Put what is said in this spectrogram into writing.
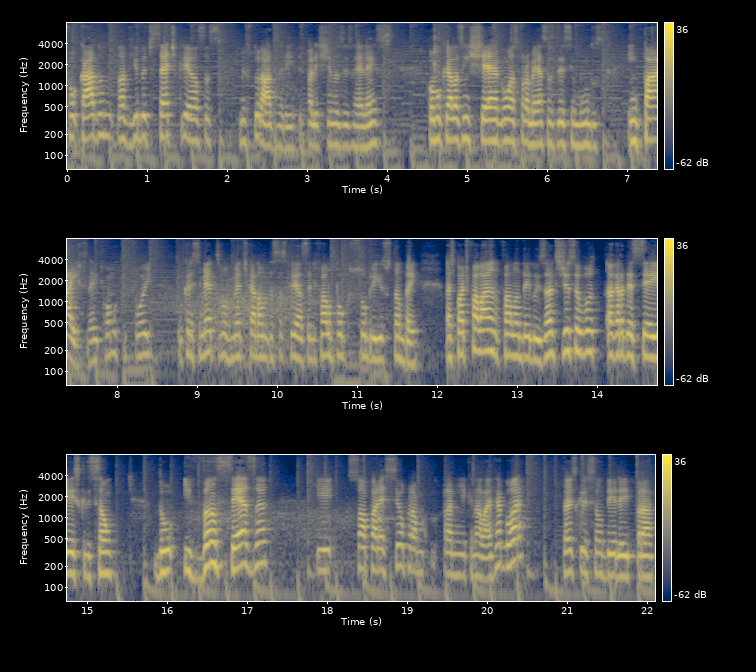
focado na vida de sete crianças misturadas ali, entre palestinas e israelenses, como que elas enxergam as promessas desse mundo em paz, né? E como que foi o crescimento e desenvolvimento de cada uma dessas crianças. Ele fala um pouco sobre isso também. Mas pode falar, falando aí, Luiz. Antes disso, eu vou agradecer aí a inscrição do Ivan César, que só apareceu para mim aqui na live agora. Então a inscrição dele aí para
